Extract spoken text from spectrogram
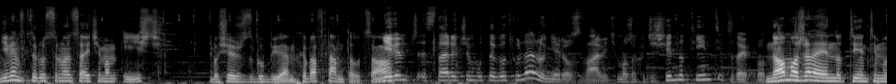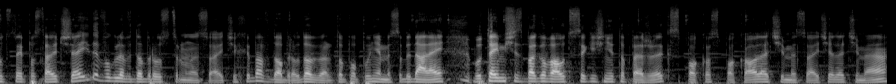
Nie wiem, w którą stronę, słuchajcie, mam iść. Bo się już zgubiłem. Chyba w tamtą, co? Nie wiem, czy- stary, czy mu tego tunelu nie rozwalić. Może chociaż jedno TNT tutaj pod. No, możemy jedno TNT mu tutaj postawić. Ja idę w ogóle w dobrą stronę, słuchajcie. Chyba w dobrą. Dobra, to popłyniemy sobie dalej. Bo tutaj mi się zbagowało, to jest jakiś nietoperzyk. Spoko, spoko. Lecimy, słuchajcie, lecimy.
